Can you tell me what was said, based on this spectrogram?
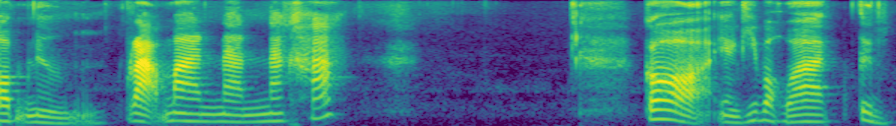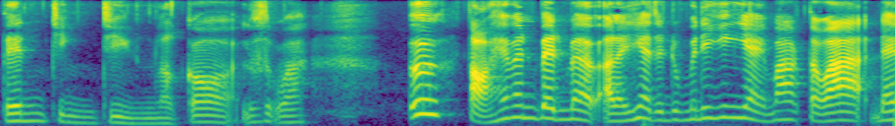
อบหนึ่งประมาณนั้นนะคะ ก็อย่างที่บอกว่าตื่นเต้นจริง ๆ แล้วก็รู้สึกว่า เออต่อให้มันเป็นแบบอะไรที่อาจจะดูไม่ได้ยิ่งใหญ่มาก แต่ว่าได้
